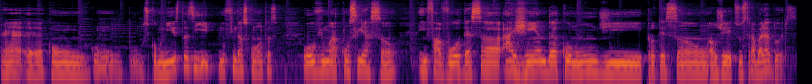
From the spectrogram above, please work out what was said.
né, é, com, com os comunistas e, no fim das contas, houve uma conciliação em favor dessa agenda comum de proteção aos direitos dos trabalhadores.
